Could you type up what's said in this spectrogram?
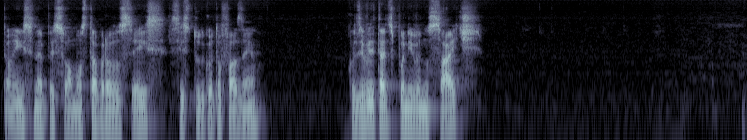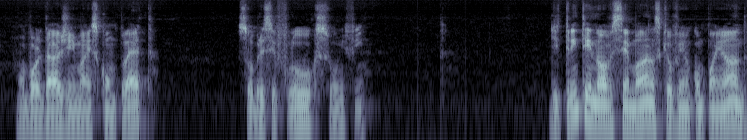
Então é isso, né, pessoal? Mostrar para vocês esse estudo que eu estou fazendo. Inclusive ele está disponível no site. Uma abordagem mais completa sobre esse fluxo, enfim. De 39 semanas que eu venho acompanhando,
